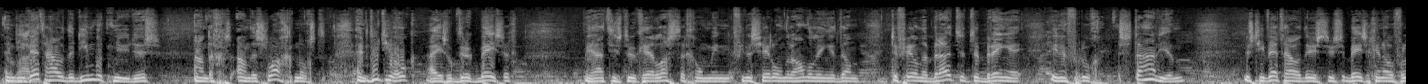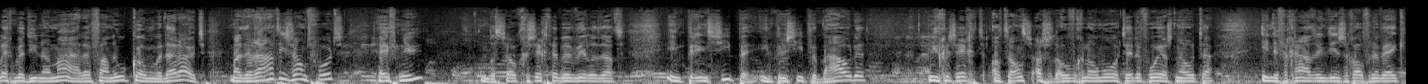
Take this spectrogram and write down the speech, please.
En die wethouder die moet nu dus aan de, aan de slag nog. En doet hij ook. Hij is ook druk bezig. Ja, het is natuurlijk heel lastig om in financiële onderhandelingen dan te veel naar buiten te brengen in een vroeg stadium. Dus die wethouder is dus bezig in overleg met Dunamare van hoe komen we daaruit. Maar de raad in Zandvoort heeft nu, omdat ze ook gezegd hebben we willen dat in principe, in principe behouden. Nu gezegd, althans als het overgenomen wordt, hè, de voorjaarsnota in de vergadering dinsdag over een week.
